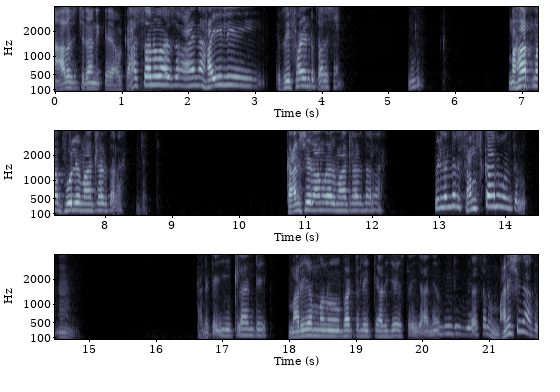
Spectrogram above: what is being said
ఆలోచించడానికి అవకాశం. అసలు అసలు ఆయన highly refined person Mahatma Phule మాట్లాడతారా. కాన్షీరామ్ గారు మాట్లాడతారా? వీళ్ళందరూ సంస్కారవంతులు. కనుక ఇట్లాంటి మరియమ్మను బట్టలు ఇప్పి అది చేస్తే అని వీడు అసలు మనిషి కాదు.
